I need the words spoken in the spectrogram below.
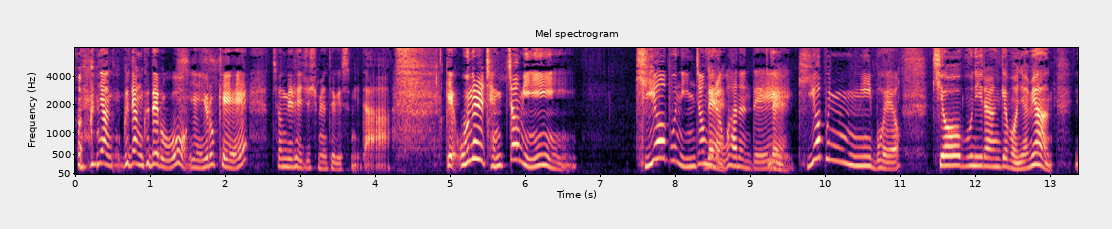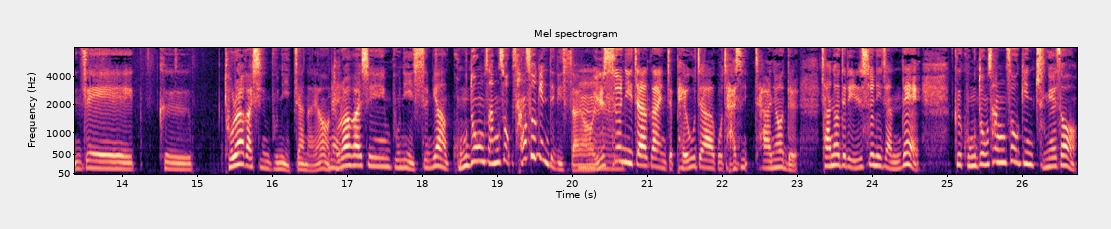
그냥 그냥 그대로 예 이렇게 정리를 해주시면 되겠습니다. 이게 오늘 쟁점이 기업은 인정이라고 네. 하는데 네. 기업은이 뭐예요? 기업운이라는 게 뭐냐면 이제 그 돌아가신 분이 있잖아요. 네. 돌아가신 분이 있으면 공동 상속 상속인들이 있어요. 음. 일 1순위자가 이제 배우자하고 자신, 자녀들, 자녀들이 1순위자인데 그 공동 상속인 중에서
